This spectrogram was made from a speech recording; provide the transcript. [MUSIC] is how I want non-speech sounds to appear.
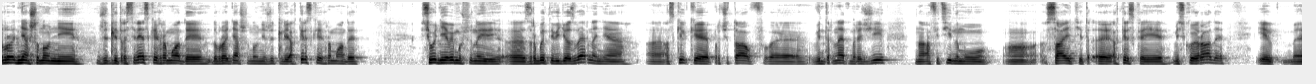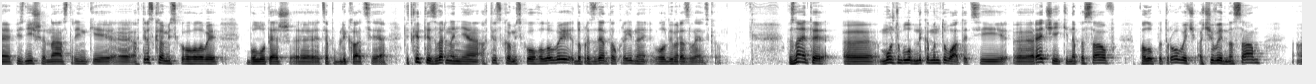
Доброго дня, шановні жителі Тростянецької громади, доброго дня, шановні жителі Ахтирської громади. Сьогодні я вимушений е, зробити відеозвернення, е, оскільки прочитав е, в інтернет-мережі на офіційному сайті Ахтирської міської ради і пізніше на сторінці Ахтирського міського голови було теж ця публікація. Відкрите звернення Ахтирського міського голови до президента України Володимира Зеленського. Ви знаєте, е, можна було б не коментувати ці е, речі, які написав Павло Петрович, очевидно, сам, е,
